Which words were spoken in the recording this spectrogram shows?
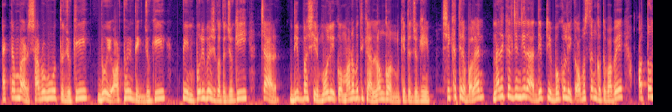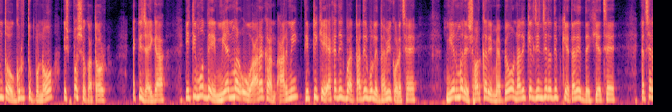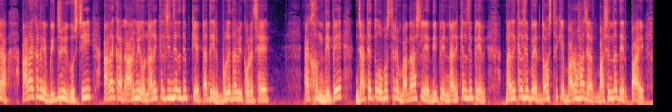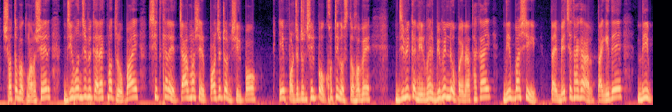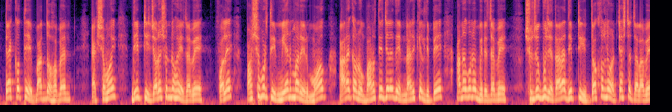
এক নম্বর, সার্বভৌমত্ব ঝুঁকি। দুই, অর্থনৈতিক ঝুঁকি। তিন, পরিবেশগত ঝুঁকি। চার, দ্বীপবাসীর মৌলিক ও মানবাধিকার লঙ্ঘনকৃত ঝুঁকি। শিক্ষার্থীরা বলেন, নারিকেল জিঞ্জিরা দ্বীপটি ভৌগোলিক অবস্থানগতভাবে অত্যন্ত গুরুত্বপূর্ণ স্পর্শকাতর একটি জায়গা। ইতিমধ্যে মিয়ানমার ও আরাকান আর্মি দ্বীপটিকে একাধিকবার তাদের বলে দাবি করেছে। মিয়ানমারের সরকারি ম্যাপেও নারিকেল জিঞ্জিরা দ্বীপকে তাদের দেখিয়েছে। এছাড়া আরাকানের বিদ্রোহী গোষ্ঠী আরাকান আর্মি ও নারিকেল জিঞ্জিরা দ্বীপকে তাদের বলে দাবি করেছে। এখন দ্বীপে যাতায়াত অবস্থানে বাধা আসলে দ্বীপের নারিকেল দ্বীপের নারিকেল দ্বীপের দশ থেকে বারো হাজার বাসিন্দাদের প্রায় শতভাগ মানুষের জীবন জীবিকার একমাত্র উপায় শীতকালে চার মাসের পর্যটন শিল্প। এ পর্যটন শিল্প ক্ষতিগ্রস্ত হবে। জীবিকা নির্বাহের বিভিন্ন উপায় না থাকায় দ্বীপবাসী তাই বেঁচে থাকার তাগিদে দ্বীপ ত্যাগ করতে বাধ্য হবেন। একসময় দ্বীপটি জনশূন্য হয়ে যাবে, ফলে পার্শ্ববর্তী মিয়ানমারের মগ, আরাকানো ভারতীয় জেলেদের নারিকেল দ্বীপে আনাগোনা বেড়ে যাবে। সুযোগ বুঝে তারা দ্বীপটি দখল নেওয়ার চেষ্টা চালাবে।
